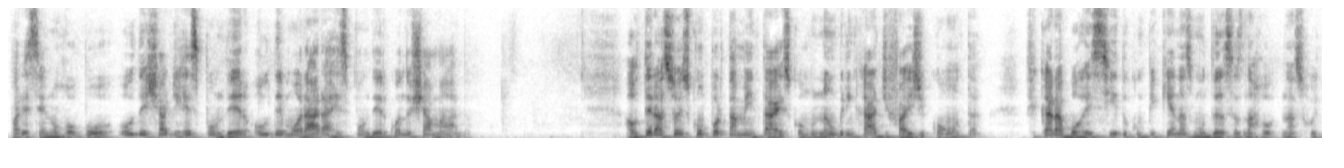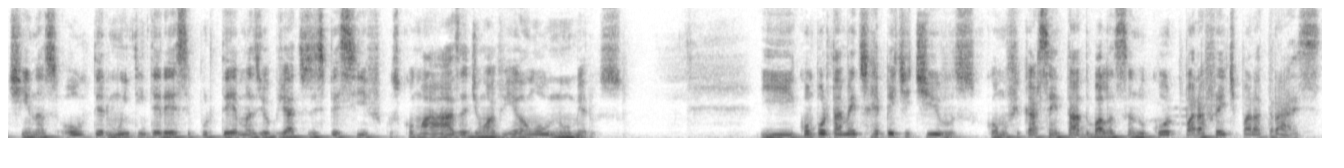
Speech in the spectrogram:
parecendo um robô, ou deixar de responder ou demorar a responder quando chamado. Alterações comportamentais, como não brincar de faz de conta, ficar aborrecido com pequenas mudanças na ro nas rotinas ou ter muito interesse por temas e objetos específicos, como a asa de um avião ou números. E comportamentos repetitivos, como ficar sentado balançando o corpo para frente e para trás,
